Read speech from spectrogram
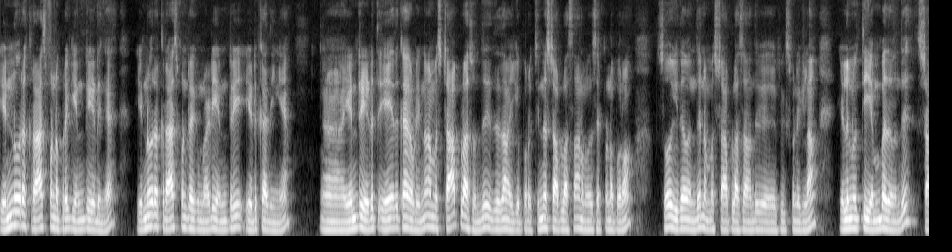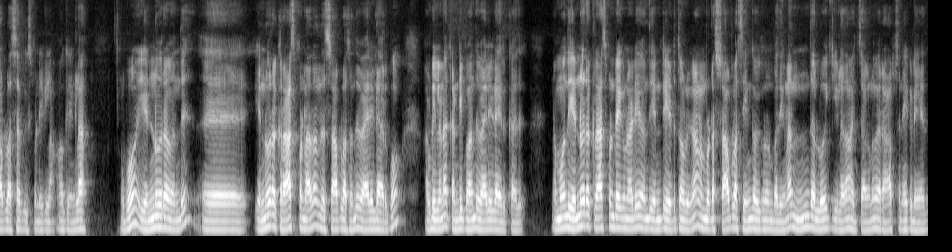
எண்ணூரை கிராஸ் பண்ண பிறகு என்ட்ரி எடுங்க. எண்ணூரை கிராஸ் பண்ணுறதுக்கு முன்னாடி என்ட்ரி எடுக்காதீங்க. என்ட்ரி எடுத்து எதுக்காக அப்படின்னா நம்ம ஸ்டாப் லாஸ் வந்து இதை தான் வைக்க போகிறோம் சின்ன ஸ்டாப் லாஸ் தான் நம்ம வந்து செட் பண்ண போகிறோம் ஸோ இதை வந்து நம்ம ஸ்டாப் லாஸாக வந்து ஃபிக்ஸ் பண்ணிக்கலாம். எழுநூற்றி எண்பது வந்து ஸ்டாப் லாஸாக ஃபிக்ஸ் பண்ணிக்கலாம். ஓகேங்களா அப்போது எண்ணூரை வந்து எண்ணூரை கிராஸ் பண்ணால் தான் அந்த ஸ்டாப் லாஸ் வந்து வேலிடாக இருக்கும். அப்படி இல்லைனா கண்டிப்பாக வந்து வேலிடாக இருக்காது. நம்ம வந்து எண்ணூரை கிராஸ் பண்ணுறதுக்கு முன்னாடியே வந்து என்ட்ரி எடுத்தோம் அப்படின்னா நம்மளோட ஸ்டாப் லாஸ் எங்கே வைக்கணும்னு பார்த்தீங்கன்னா இந்த லோக்கியில் தான் வச்சாகணும். வேறு ஆப்ஷனே கிடையாது.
